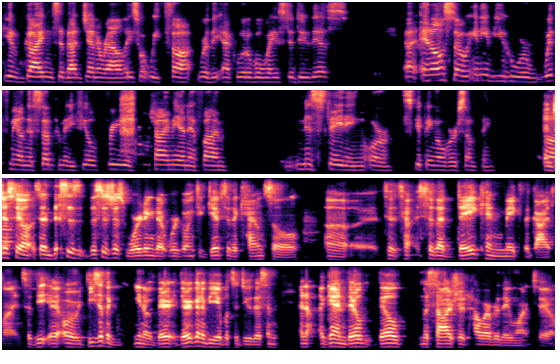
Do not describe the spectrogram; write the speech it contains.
give guidance about generalities what we thought were the equitable ways to do this uh, and also, any of you who were with me on this subcommittee, feel free to chime in if I'm misstating or skipping over something. And just uh, so, so this is this is just wording that we're going to give to the council uh, to, to, so that they can make the guidelines. So the or these are the you know they're they're going to be able to do this, and and again they'll they'll massage it however they want to.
